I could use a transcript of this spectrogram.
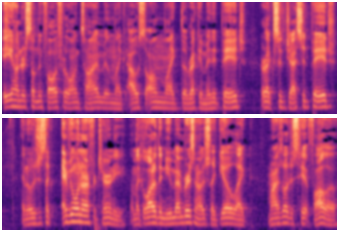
800 something followers for a long time, and like I was on like the recommended page or like suggested page, and it was just like everyone in our fraternity and like a lot of the new members, and I was just like, yo, like might as well just hit follow.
